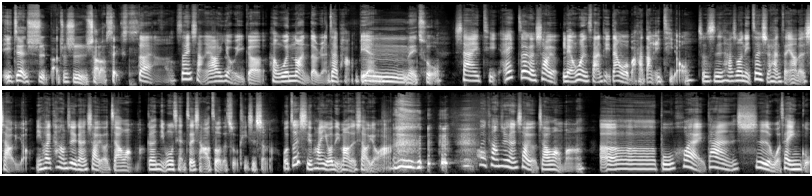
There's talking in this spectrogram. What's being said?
一件事吧，就是小老 sex。对啊，所以想要有一个很温暖的人在旁边。嗯，没错。下一题，哎，这个校友连问三题，但我把它当一题哦。就是他说你最喜欢怎样的校友？你会抗拒跟校友交往吗？跟你目前最想要做的主题是什么？我最喜欢有礼貌的校友啊。会抗拒跟校友交往吗？呃，不会，但是我在英国，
